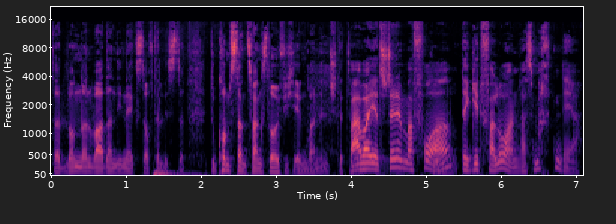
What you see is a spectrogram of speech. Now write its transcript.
da London war dann die nächste auf der Liste. Du kommst dann zwangsläufig irgendwann in Städte. Aber jetzt stell dir mal vor, der geht verloren. Was macht denn der?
